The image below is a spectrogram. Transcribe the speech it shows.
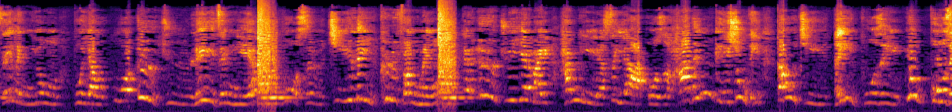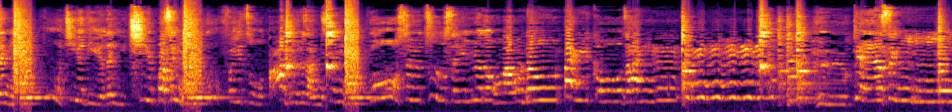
谁能用？不要过二句雷震也。我是积累看方门，这二句也没行也是呀。我是哈登的兄弟，高级对不人。有个人，不接的人。七八成，不非做大女人。生。我是只身遇到老奴带个人，不甘心。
